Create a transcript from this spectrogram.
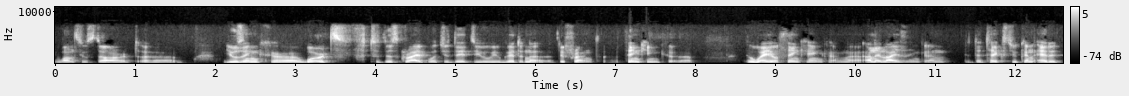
once you start uh, using uh, words to describe what you did, you you get a different thinking way of thinking and analyzing and the text you can edit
